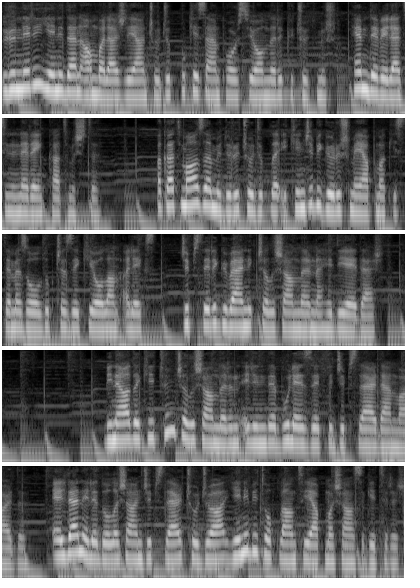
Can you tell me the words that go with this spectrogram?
Ürünleri yeniden ambalajlayan çocuk bu kesen porsiyonları küçültmüş hem de velatinine renk katmıştı. Fakat mağaza müdürü çocukla ikinci bir görüşme yapmak istemez oldukça zeki olan Alex, cipsleri güvenlik çalışanlarına hediye eder. Binadaki tüm çalışanların elinde bu lezzetli cipslerden vardı. Elden ele dolaşan cipsler çocuğa yeni bir toplantı yapma şansı getirir.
